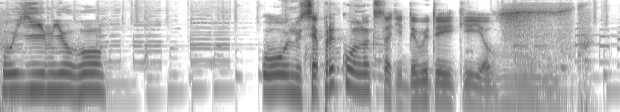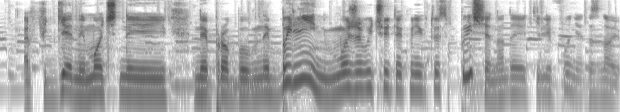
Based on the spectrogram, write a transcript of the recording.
Поїм його. О, ну це прикольно, кстати. Дивите, який я. Офігенний, мощний, непробивний. Блін, може ви чуєте, як мені хтось пише? Надо телефон, я не знаю.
